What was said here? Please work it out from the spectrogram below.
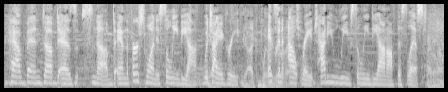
have been dubbed as snubbed, and the first one is Celine Dion, which I agree. Yeah, I completely It's an outrage. How do you leave Celine Dion off this list? I don't know.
